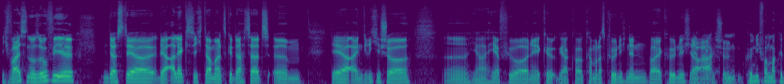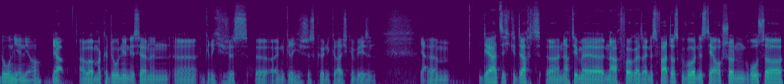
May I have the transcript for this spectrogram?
Ich weiß nur so viel, dass der, der Alex sich damals gedacht hat, ähm, der ein griechischer äh, ja, Heerführer, nee, Kö ja, kann man das König nennen? War er König? Ja, Er eigentlich schon. ähm, König von Makedonien, ja. Ja, aber Makedonien ist ja ein äh, griechisches, äh, ein griechisches Königreich gewesen. Ja. Ähm, der hat sich gedacht, äh, nachdem er Nachfolger seines Vaters geworden ist, der auch schon ein großer,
